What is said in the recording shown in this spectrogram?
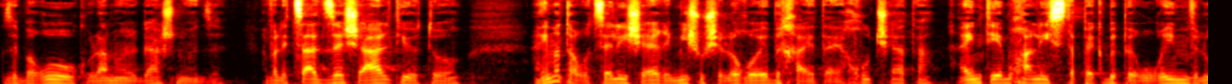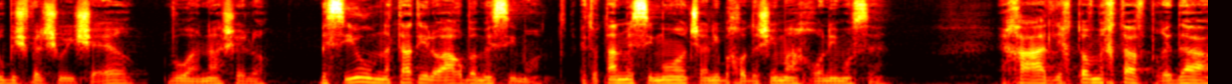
זה ברור, כולנו הרגשנו את זה. אבל לצד זה שאלתי אותו, האם אתה רוצה להישאר עם מישהו שלא רואה בך את האיכות שאתה? האם תהיה מוכן להסתפק בפירורים ולו בשביל שהוא יישאר? והוא ענה שלא. בסיום נתתי לו ארבע משימות, את אותן משימות שאני בחודשים האחרונים עושה. אחד, לכתוב מכתב פרידה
